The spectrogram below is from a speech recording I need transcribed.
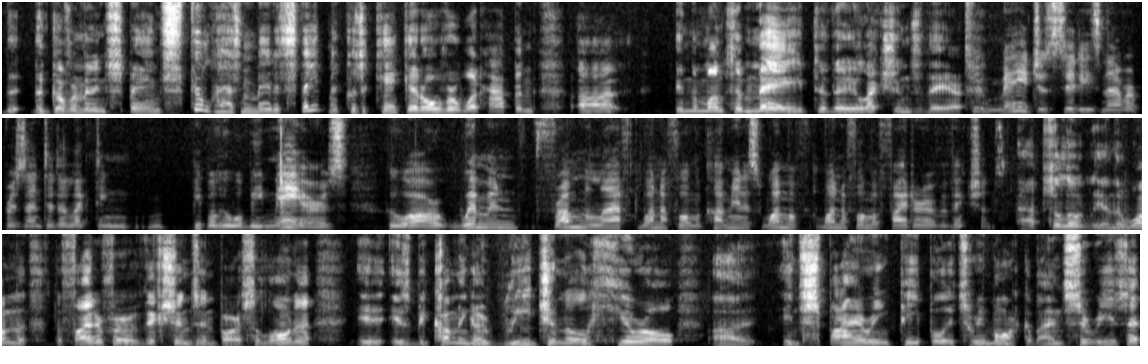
The, the government in Spain still hasn't made a statement because it can't get over what happened. Uh, in the month of May to the elections there. Two major cities now represented electing people who will be mayors who are women from the left, one a former communist, one a, one a former fighter of evictions. Absolutely. And the one, the fighter for evictions in Barcelona is, is becoming a regional hero, uh, inspiring people. It's remarkable. And Syriza,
